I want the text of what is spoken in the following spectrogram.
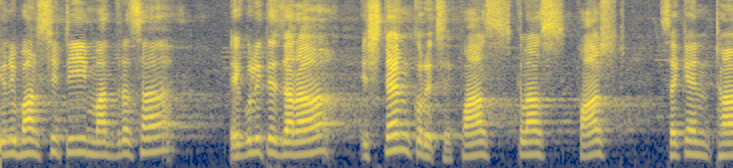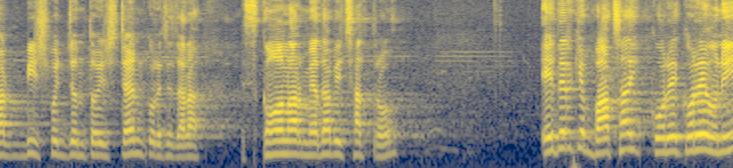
ইউনিভার্সিটি, মাদ্রাসা, এগুলিতে যারা স্ট্যান্ড করেছে, first class, first, second, third, বিশ পর্যন্ত স্ট্যান্ড করেছে যারা স্কলার মেধাবী ছাত্র, এদেরকে বাছাই করে করে উনি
